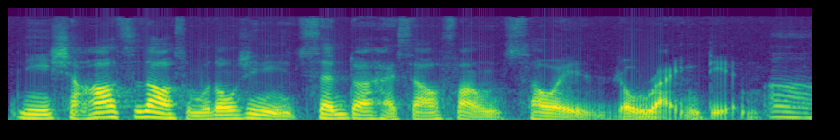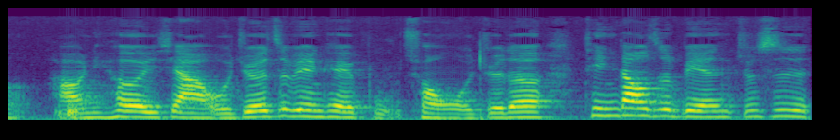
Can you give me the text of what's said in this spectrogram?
你想要知道什么东西，你身段还是要放稍微柔软一点。嗯，好，你喝一下。我觉得这边可以补充。我觉得听到这边就是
